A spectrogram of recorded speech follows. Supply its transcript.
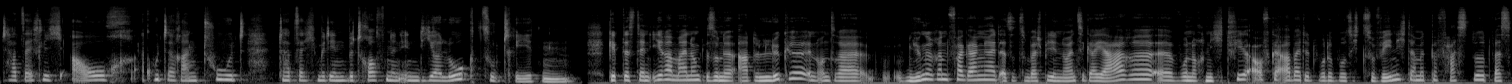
tatsächlich auch gut daran tut, tatsächlich mit den Betroffenen in Dialog zu treten. Gibt es denn Ihrer Meinung so eine Art Lücke in unserer jüngeren Vergangenheit, also zum Beispiel die 90er Jahre, äh, wo noch nicht viel aufgearbeitet wurde, wo sich zu wenig damit befasst wird, was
